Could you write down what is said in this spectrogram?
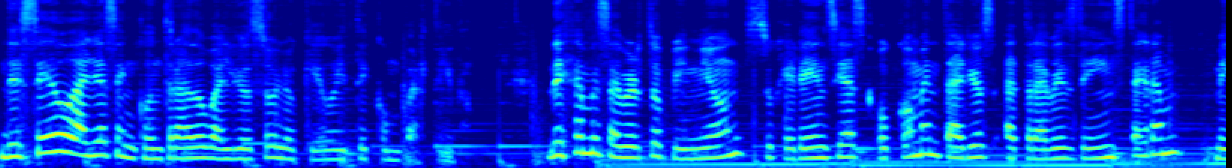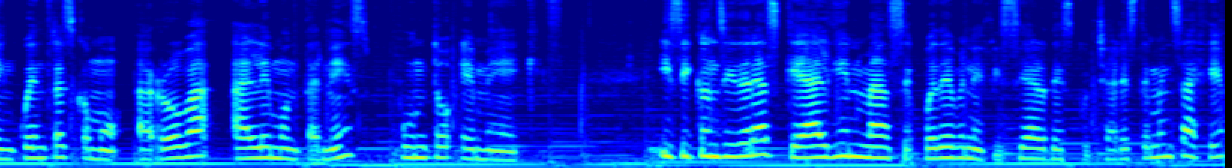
Deseo hayas encontrado valioso lo que hoy te he compartido. Déjame saber tu opinión, sugerencias o comentarios a través de Instagram. Me encuentras como arroba alemontanes.mx. Y si consideras que alguien más se puede beneficiar de escuchar este mensaje,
